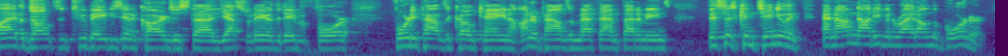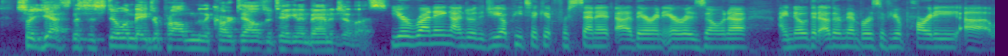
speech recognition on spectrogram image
five adults and two babies in a car just uh, yesterday or the day before, 40 pounds of cocaine, 100 pounds of methamphetamines. This is continuing, and I'm not even right on the border. So, yes, this is still a major problem, and the cartels are taking advantage of us. You're running under the GOP ticket for Senate uh, there in Arizona. I know that other members of your party uh,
